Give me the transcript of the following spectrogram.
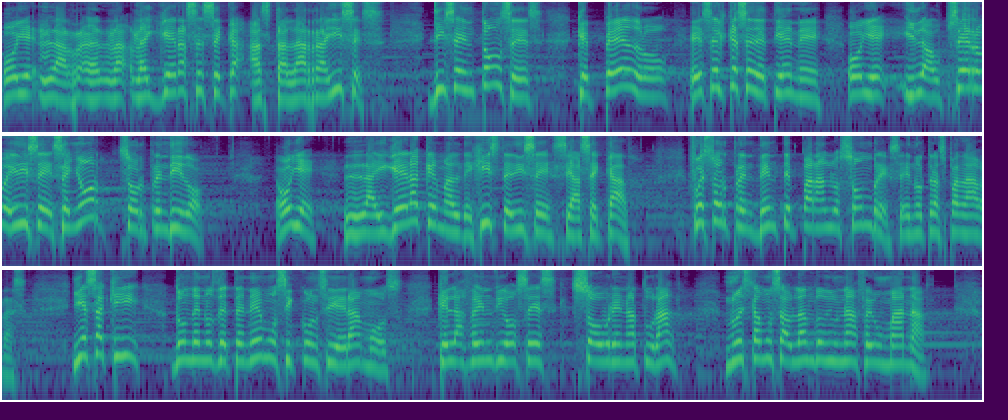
oye, la, higuera se seca hasta las raíces. Dice entonces que Pedro es el que se detiene, oye, y la observa y dice, Señor, sorprendido, oye, la higuera que maldejiste, dice, se ha secado. Fue sorprendente para los hombres, en otras palabras. Y es aquí donde nos detenemos y consideramos que la fe en Dios es sobrenatural. No estamos hablando de una fe humana,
